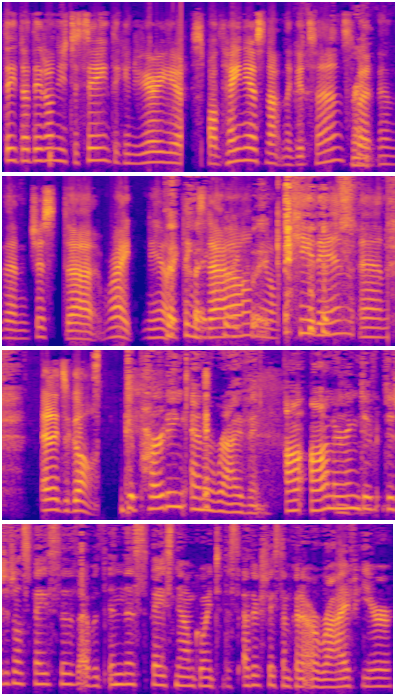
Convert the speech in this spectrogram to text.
they don't- they don't need to think. They can be very uh, spontaneous, not in the good sense, Right. but and then just uh, right, you know, Click, things click, click, down, you know, key it in, and and it's gone. Departing and arriving, uh, honoring di- digital spaces. I was in this space. Now I'm going to this other space. I'm going to arrive here.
